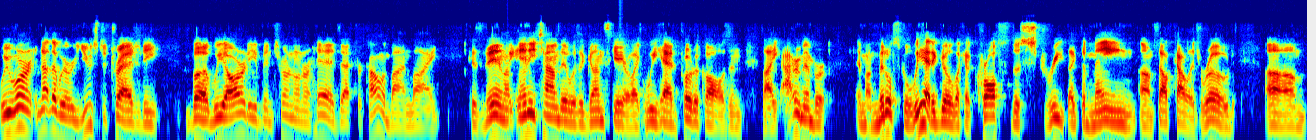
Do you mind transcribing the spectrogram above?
we weren't not that we were used to tragedy, but we already had been turned on our heads after Columbine, like because then like anytime there was a gun scare, like we had protocols, and like I remember in my middle school, we had to go like across the street, like the main um, South College Road, um,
